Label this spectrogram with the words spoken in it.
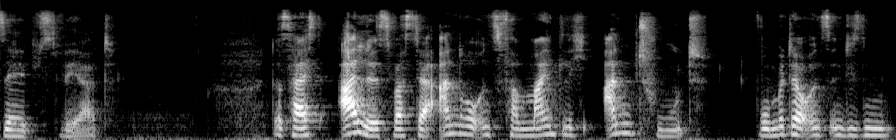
Selbstwert. Das heißt, alles, was der andere uns vermeintlich antut, womit er uns in diesem,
